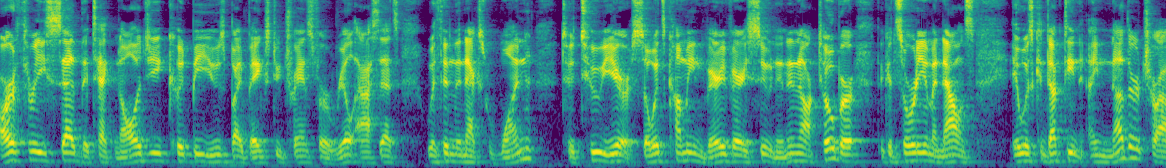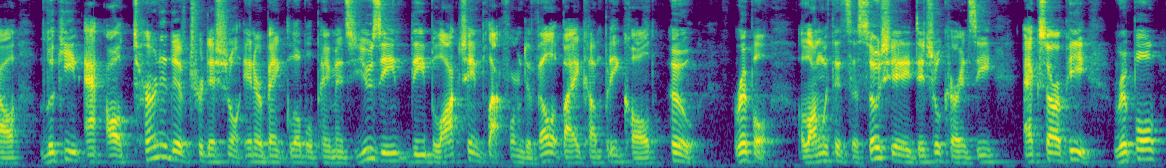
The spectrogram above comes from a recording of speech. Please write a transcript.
R3 said the technology could be used by banks to transfer real assets within the next one to two years. So it's coming very, very soon. And in October, the consortium announced it was conducting another trial looking at alternative traditional interbank global payments using the blockchain platform developed by a company called who? Ripple, along with its associated digital currency, XRP. Ripple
